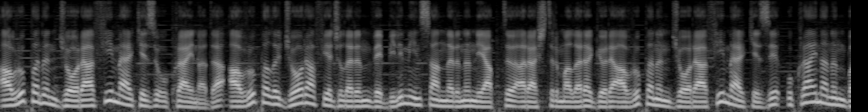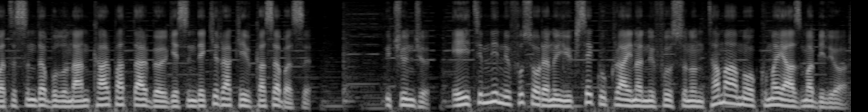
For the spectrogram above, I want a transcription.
Avrupa'nın coğrafi merkezi Ukrayna'da, Avrupalı coğrafyacıların ve bilim insanlarının yaptığı araştırmalara göre Avrupa'nın coğrafi merkezi, Ukrayna'nın batısında bulunan Karpatlar bölgesindeki Rakiv kasabası. 3. Eğitimli nüfus oranı yüksek Ukrayna nüfusunun tamamı okuma yazma biliyor.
